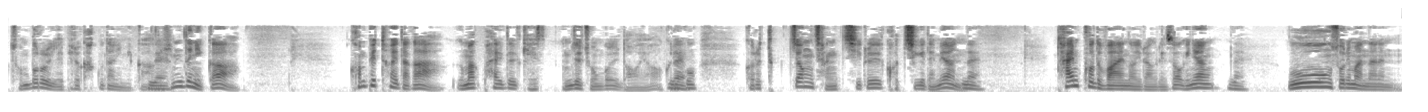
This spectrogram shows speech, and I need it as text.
전부를 LP를 갖고 다닙니까? 네. 힘드니까 컴퓨터에다가 음악 파일들 개- 음질 좋은 걸 넣어요. 그리고 그거를 특정 장치를 거치게 되면 네, time code vinyl이라 그래서 그냥 네, 우웅 소리만 나는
